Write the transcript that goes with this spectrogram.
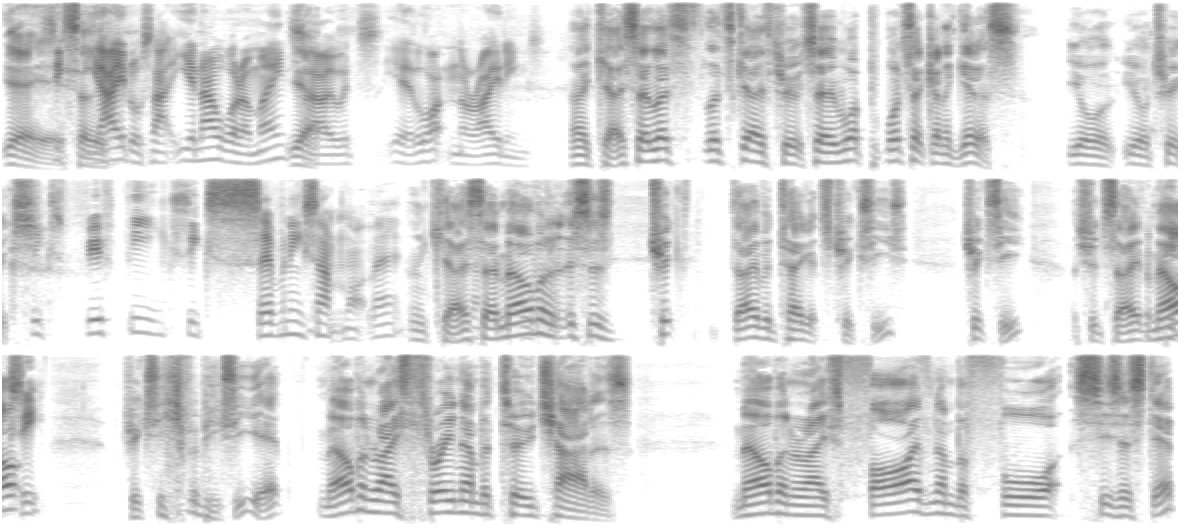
Yeah, yeah, so- 68 or something. You know what I mean? Yeah. So it's yeah, a lot in the ratings. Okay, so let's let's go through. So what what's that going to get us? Your your tricks. 650, 670, something like that. Okay, so Melbourne. This is trick David Taggart's Trixie's Trixie, I should say. For Mel Pixie. Trixie for Pixie. Yeah. Melbourne race three, number two, Charters. Melbourne race five, number four, Scissor Step.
